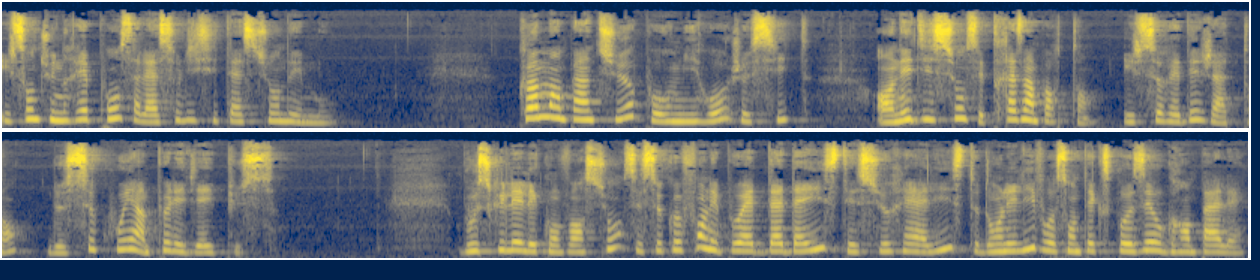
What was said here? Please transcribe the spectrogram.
ils sont une réponse à la sollicitation des mots. Comme en peinture, pour Miro, je cite, en édition, c'est très important. Il serait déjà temps de secouer un peu les vieilles puces. Bousculer les conventions, c'est ce que font les poètes dadaïstes et surréalistes dont les livres sont exposés au Grand Palais.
